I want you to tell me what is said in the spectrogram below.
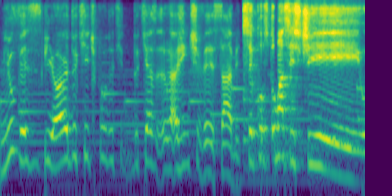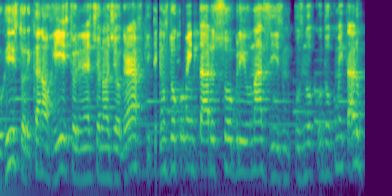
mil vezes pior do que, tipo, do que, do que a, a gente vê, sabe? Você costuma assistir o History, canal History, National Geographic? Tem uns documentários sobre o nazismo, os no, documentário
